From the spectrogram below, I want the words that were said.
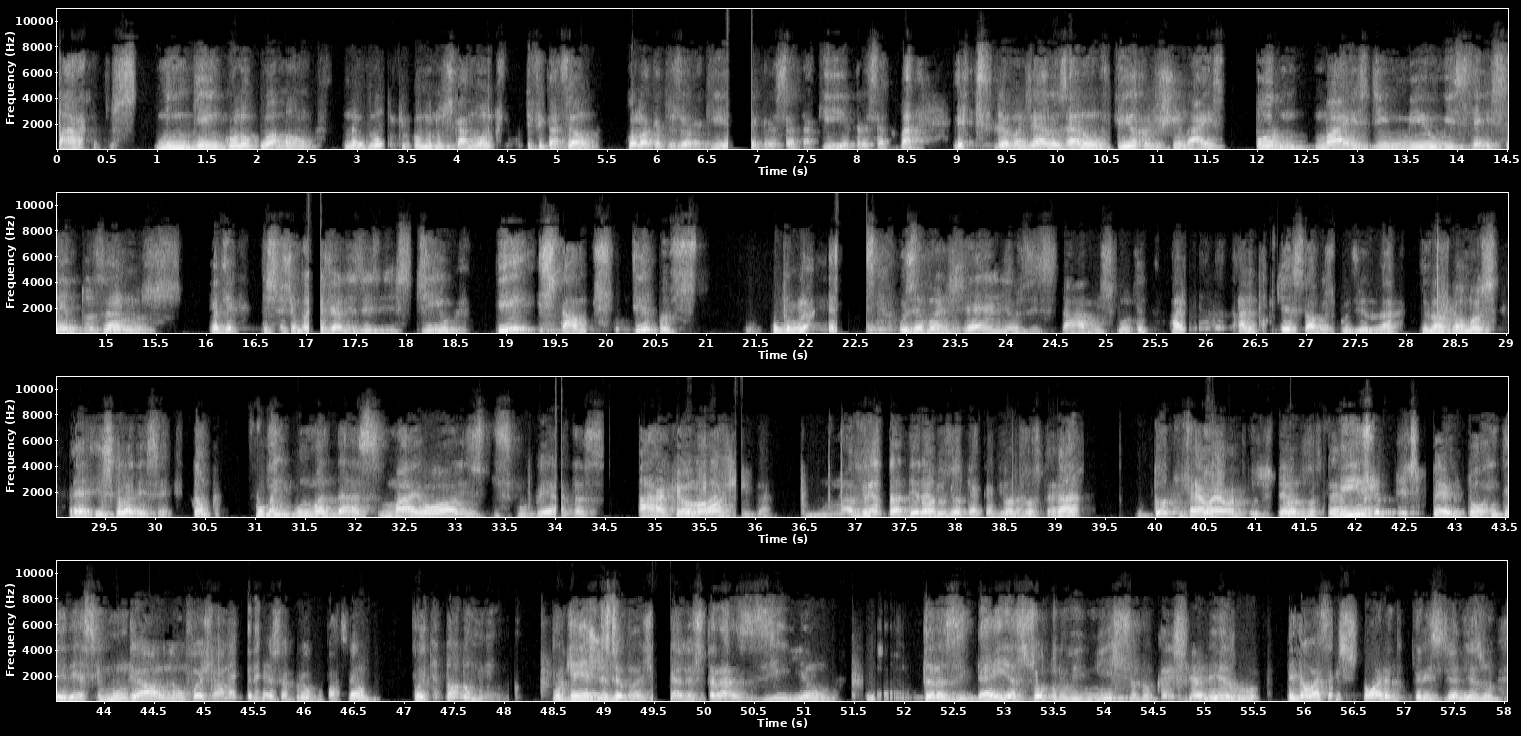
parados. Ninguém colocou a mão não houve, como nos canônicos, notificação, coloca a tesoura aqui, acrescenta aqui, acrescenta lá. Esses evangelhos eram virginais por mais de 1.600 anos. Quer dizer, esses evangelhos existiam e estavam escondidos. O problema é esse. Os evangelhos estavam escondidos. Aí tem um detalhe, por que estavam escondidos, né? Que nós vamos é, esclarecer. Então, foi uma das maiores descobertas arqueológicas. Uma verdadeira todos, biblioteca de Todos os tempos. Todos, é, todos, é, todos, os tempos. todos os tempos. E isso né? despertou interesse mundial, não foi só na igreja a preocupação, foi de todo mundo. Porque esses evangelhos traziam outras ideias sobre o início do cristianismo. Então, essa história do cristianismo,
